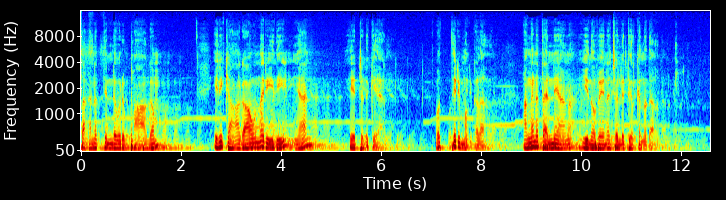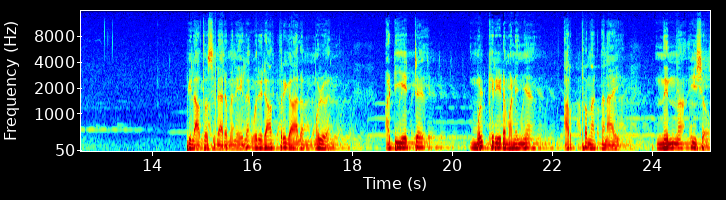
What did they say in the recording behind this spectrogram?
സഹനത്തിന്റെ ഒരു ഭാഗം എനിക്കാകാവുന്ന രീതിയിൽ ഞാൻ ഏറ്റെടുക്കുകയാണ്. ഒത്തിരി മക്കൾ അങ്ങനെ തന്നെയാണ് ഈ നൊവേന ചൊല്ലി തീർക്കുന്നത്. പിലാത്തോസിന്റെ അരമനയിൽ ഒരു രാത്രികാലം മുഴുവൻ അടിയേറ്റ് മുൾക്കിരീടമണിഞ്ഞ് അർത്ഥനഗ്നനായി നിന്ന ഈശോ.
